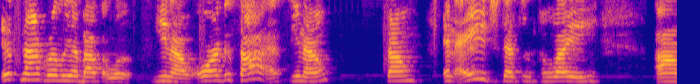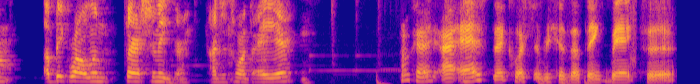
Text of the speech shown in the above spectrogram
It's not really about the looks, you know, or the size, you know. So, and age doesn't play um, a big role in fashion either. I just want to add. Okay, I asked that question because I think back to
